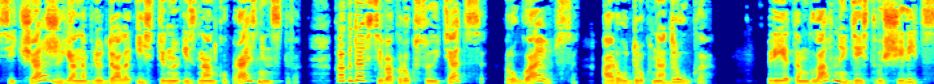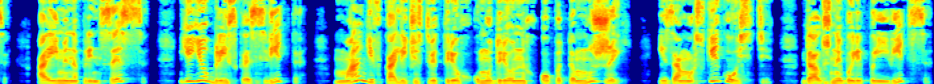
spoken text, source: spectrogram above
Сейчас же я наблюдала истинную изнанку празднества, когда все вокруг суетятся, ругаются, орут друг на друга. При этом главные действующие лица, а именно принцесса, ее близкая свита, маги в количестве трех умудренных опытом мужей, и заморские гости должны были появиться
